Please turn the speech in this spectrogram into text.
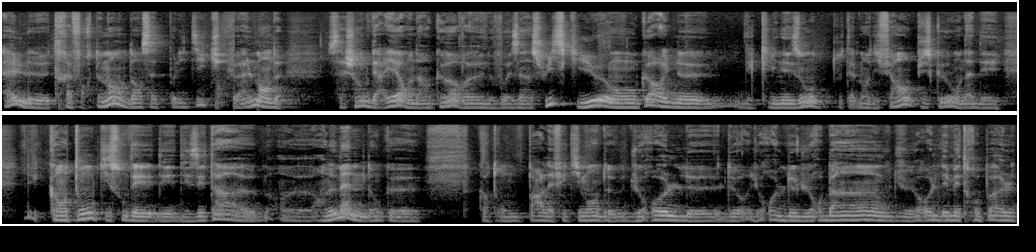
elles, très fortement dans cette politique allemande. Sachant que derrière, on a encore nos voisins suisses qui, eux, ont encore une déclinaison totalement différente, puisqu'on a des, cantons qui sont des, États en eux-mêmes. Donc, quand on parle effectivement du, rôle de, du rôle de l'urbain ou du rôle des métropoles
